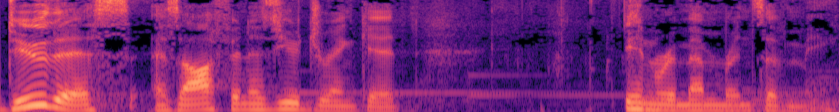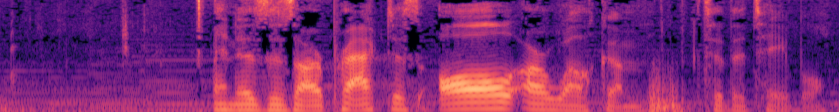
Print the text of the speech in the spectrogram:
Do this as often as you drink it in remembrance of me. And as is our practice, all are welcome to the table.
